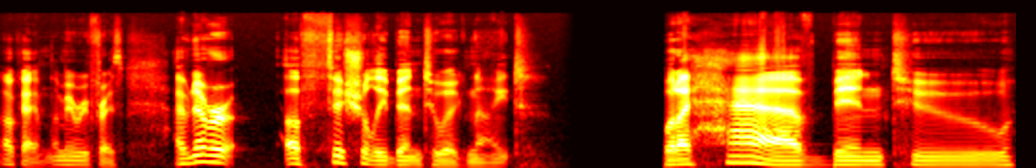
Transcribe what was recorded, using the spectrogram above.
okay, let me rephrase. I've never officially been to Ignite, but I have been to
